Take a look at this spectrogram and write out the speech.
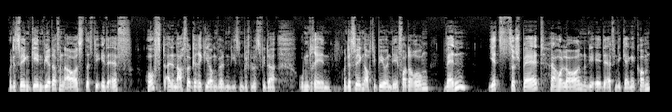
Und deswegen gehen wir davon aus, dass die EDF hofft, eine Nachfolgeregierung würde diesen Beschluss wieder umdrehen. Und deswegen auch die BUND-Forderung, wenn jetzt zu spät Herr Hollande und die EDF in die Gänge kommen,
